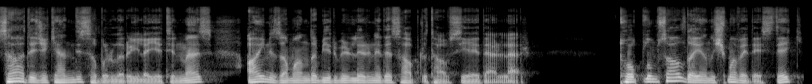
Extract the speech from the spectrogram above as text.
sadece kendi sabırlarıyla yetinmez, aynı zamanda birbirlerine de sabrı tavsiye ederler. Toplumsal dayanışma ve destek,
